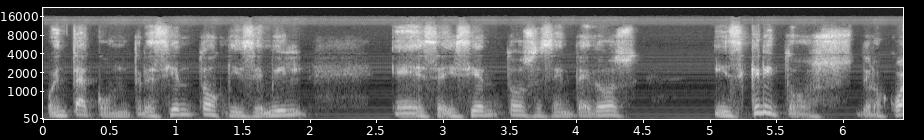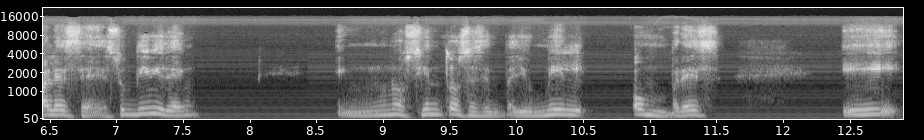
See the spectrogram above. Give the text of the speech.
cuenta con 315.662 inscritos, de los cuales se subdividen en unos 161.000 hombres y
